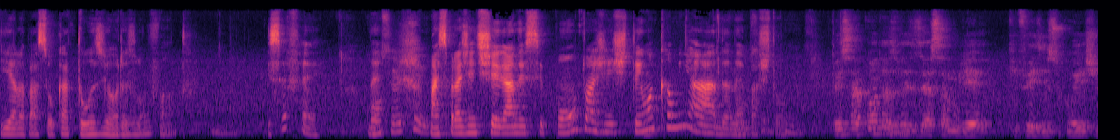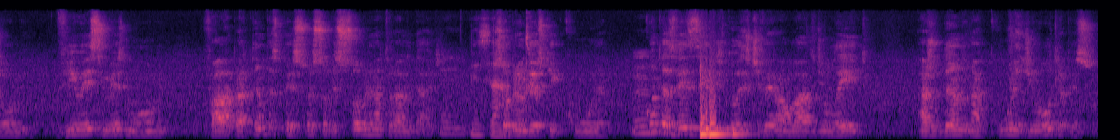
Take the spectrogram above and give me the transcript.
E ela passou 14 horas louvando. Isso é fé. Com Né? certeza. Mas para a gente chegar nesse ponto, a gente tem uma caminhada, né, Com pastor? Pensar quantas vezes essa mulher que fez isso com este homem viu esse mesmo homem falar para tantas pessoas sobre sobrenaturalidade, Exato. sobre um Deus que cura. Uhum. Quantas vezes eles dois estiveram ao lado de um leito, ajudando na cura de outra pessoa?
